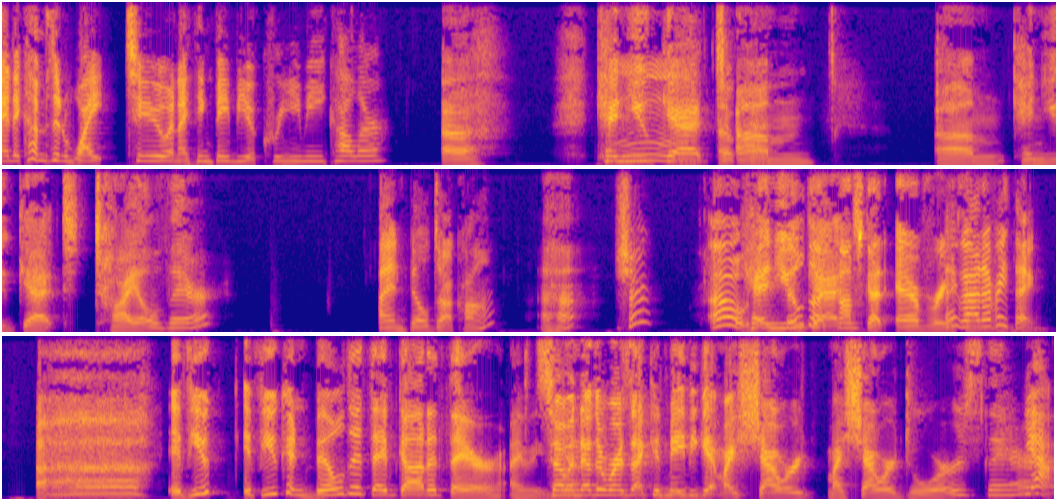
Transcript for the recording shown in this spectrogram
and it comes in white too, and I think maybe a creamy color. Uh, can you Mm, get okay. um um can you get tile there? And build.com. Uh huh. Sure. Oh, Can you Build.com's got everything. They've got everything. Uh, If you if you can build it, they've got it there. I mean, so yeah. in other words, I could maybe get my shower my shower doors there. Yeah.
